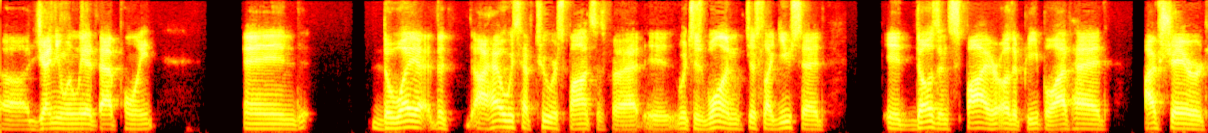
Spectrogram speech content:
uh genuinely at that point and the way that I always have two responses for that is, which is one, just like you said, it does inspire other people. I've had, I've shared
